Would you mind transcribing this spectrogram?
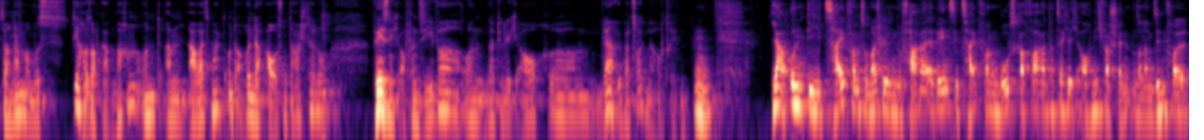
sondern man muss die Hausaufgaben machen und am Arbeitsmarkt und auch in der Außendarstellung wesentlich offensiver und natürlich auch ähm, ja, überzeugender auftreten. Mhm. Ja, und die Zeit von zum Beispiel, wenn du Fahrer erwähnst, die Zeit von Berufskraftfahrern tatsächlich auch nicht verschwenden, sondern sinnvoll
